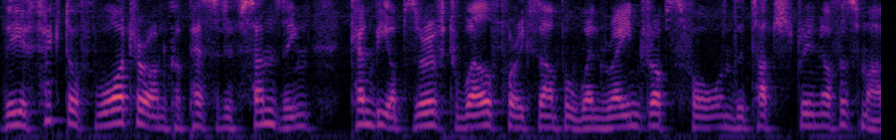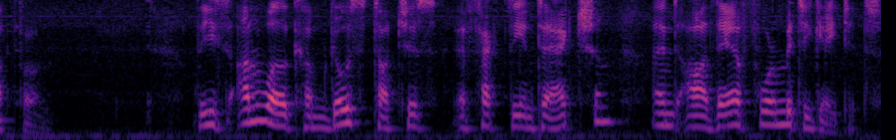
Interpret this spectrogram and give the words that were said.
The effect of water on capacitive sensing can be observed well for example when raindrops fall on the touchscreen of a smartphone. These unwelcome ghost touches affect the interaction and are therefore mitigated.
